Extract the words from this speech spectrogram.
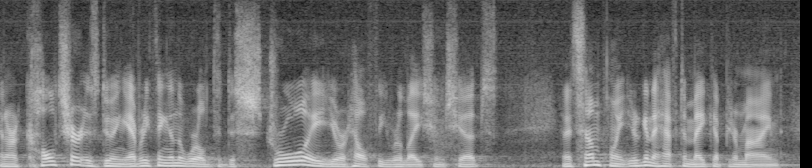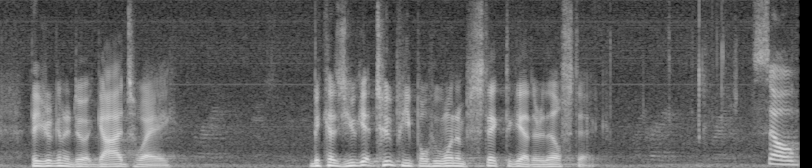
And our culture is doing everything in the world to destroy your healthy relationships. And at some point, you're going to have to make up your mind that you're going to do it God's way. Because you get two people who want to stick together, they'll stick. So,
